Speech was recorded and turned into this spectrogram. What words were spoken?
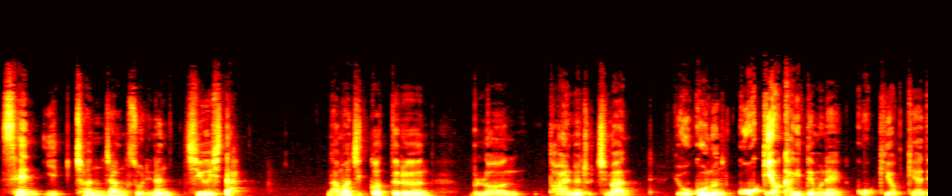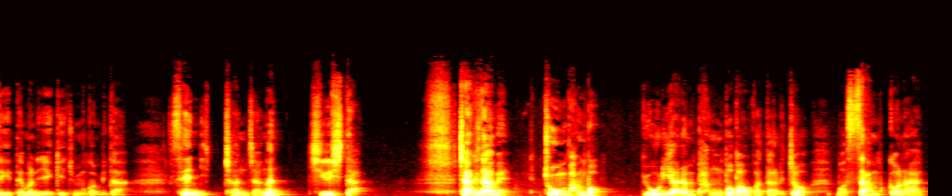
센 입천장 소리는 지읒이다. 나머지 것들은 물론 더 알면 좋지만 요거는 꼭 기억하기 때문에 꼭 기억해야 되기 때문에 얘기해 주는 겁니다. 센 입천장은 지읒이다. 자, 그 다음에 좋은 방법. 요리하는 방법하고 같다 그랬죠. 뭐 삶거나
